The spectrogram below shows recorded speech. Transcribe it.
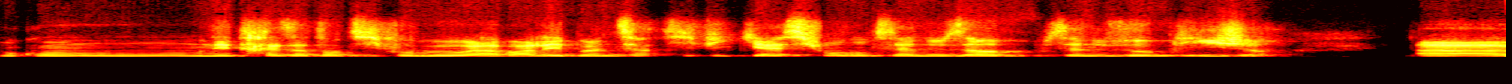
donc on, est très attentif à avoir les bonnes certifications. Donc ça nous, ça nous oblige à,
